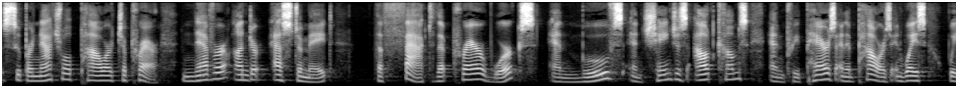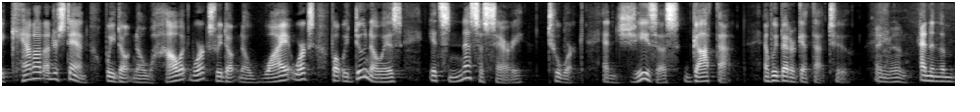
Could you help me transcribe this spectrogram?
supernatural power to prayer. Never underestimate the fact that prayer works and moves and changes outcomes and prepares and empowers in ways we cannot understand. We don't know how it works, we don't know why it works. What we do know is it's necessary to work. And Jesus got that. And we better get that too. Amen. And in the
